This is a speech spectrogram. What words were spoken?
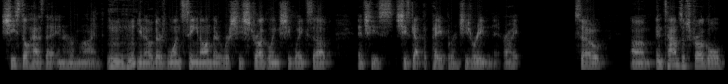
she still has that in her mind Mm-hmm. you know there's one scene on there where she's struggling she wakes up and she's she's got the paper and she's reading it right so um, in times of struggle,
